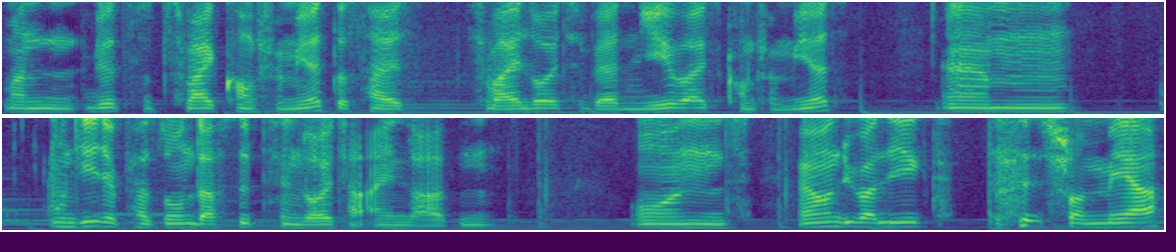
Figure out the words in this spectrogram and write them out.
man wird zu zwei konfirmiert, das heißt zwei Leute werden jeweils konfirmiert. Ähm, und jede Person darf 17 Leute einladen. Und wenn man überlegt, das ist schon mehr,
